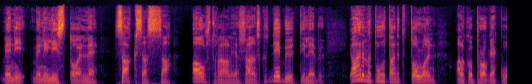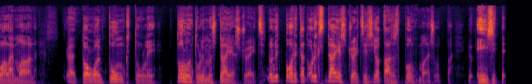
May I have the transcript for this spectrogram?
meni, meni listoille Saksassa, Australiassa, Ranskassa, debyyttilevy. Ja aina me puhutaan, että tolloin alkoi proge kuolemaan, tolloin punk tuli, tolloin tuli myös Dire Straits. No nyt pohditaan, että oliko Dire Straitsissa jotain punkmaisuutta. No ei sitten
